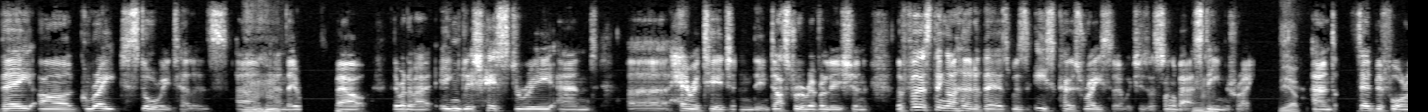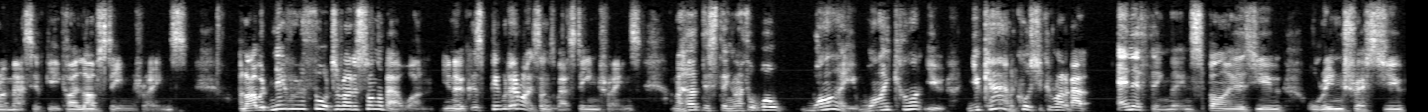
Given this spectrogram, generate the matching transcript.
They are great storytellers, um, Mhm. and they about they write about English history and uh, heritage and the Industrial Revolution. The first thing I heard of theirs was East Coast Racer, which is a song about a Mhm. steam train. Yep. And I said before, I'm a massive geek. I love steam trains. And I would never have thought to write a song about one, you know, because people don't write songs about steam trains. And I heard this thing and I thought, well, why? Why can't you? You can. Of course, you can write about anything that inspires you or interests you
